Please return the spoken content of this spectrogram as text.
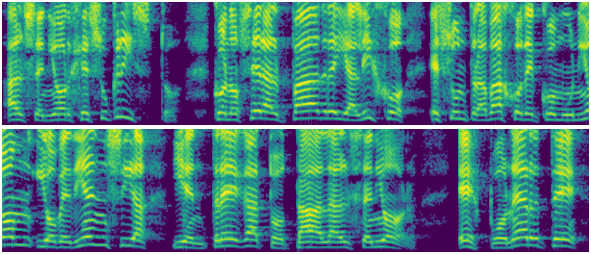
al Señor Jesucristo. Conocer al Padre y al Hijo es un trabajo de comunión y obediencia y entrega total al Señor. Es ponerte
